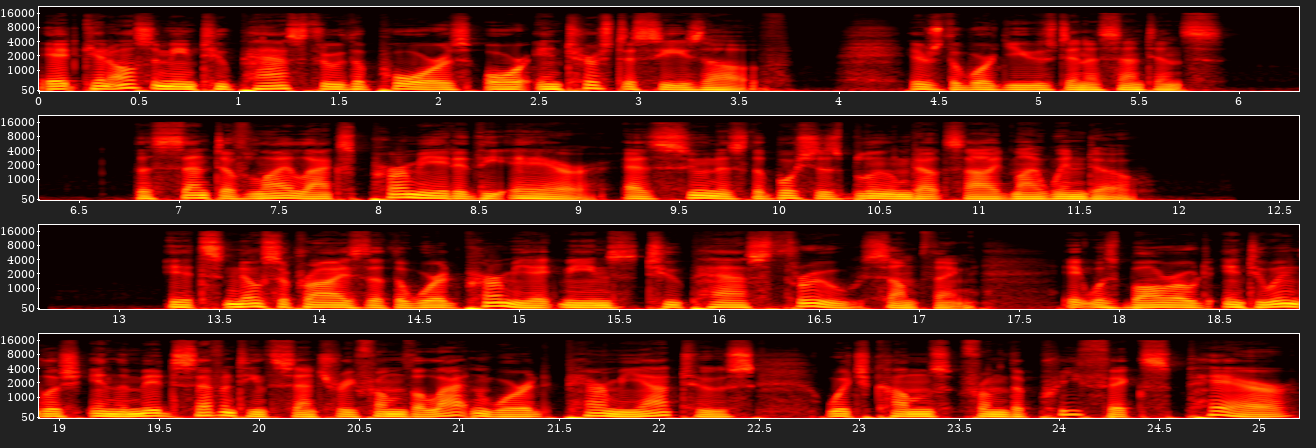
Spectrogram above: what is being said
It can also mean to pass through the pores or interstices of. Here's the word used in a sentence. The scent of lilacs permeated the air as soon as the bushes bloomed outside my window. It's no surprise that the word permeate means to pass through something. It was borrowed into English in the mid 17th century from the Latin word permeatus, which comes from the prefix per,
